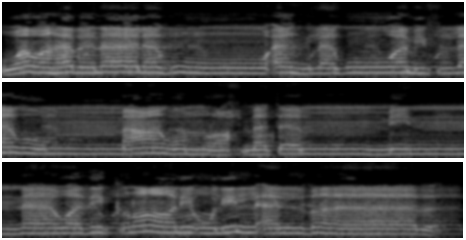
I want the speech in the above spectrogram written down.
ووهبنا له أهله ومثلهم معهم رحمة منا وذكرى لأولي الألباب.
